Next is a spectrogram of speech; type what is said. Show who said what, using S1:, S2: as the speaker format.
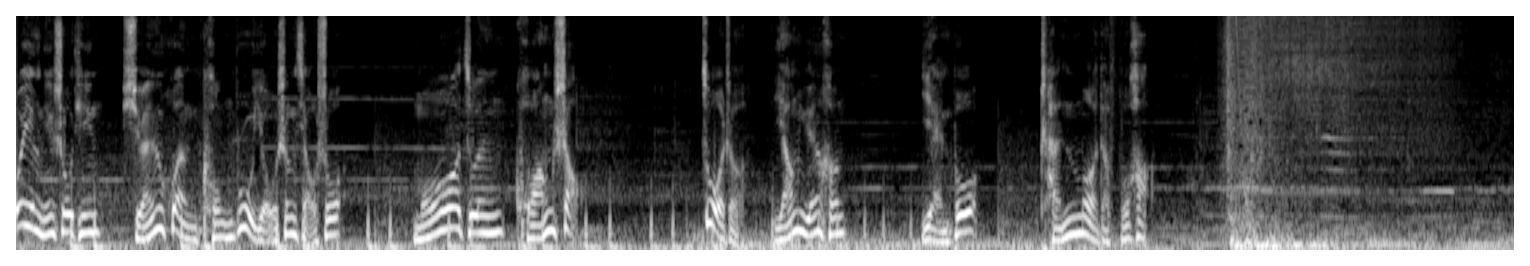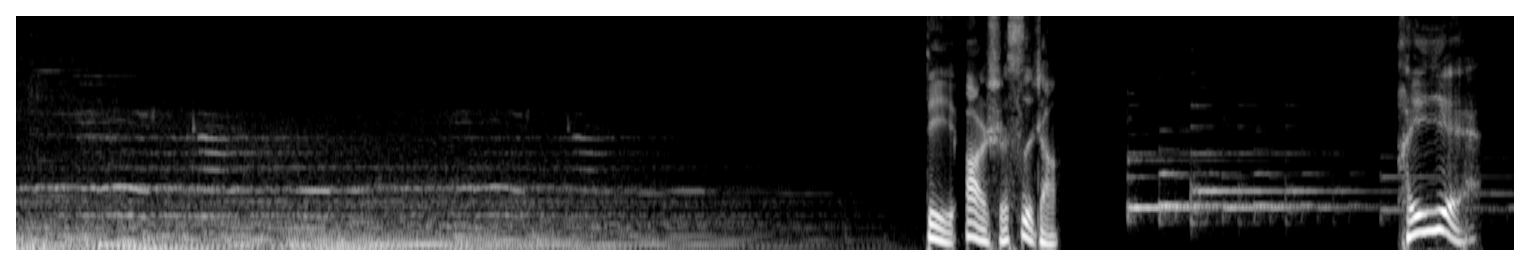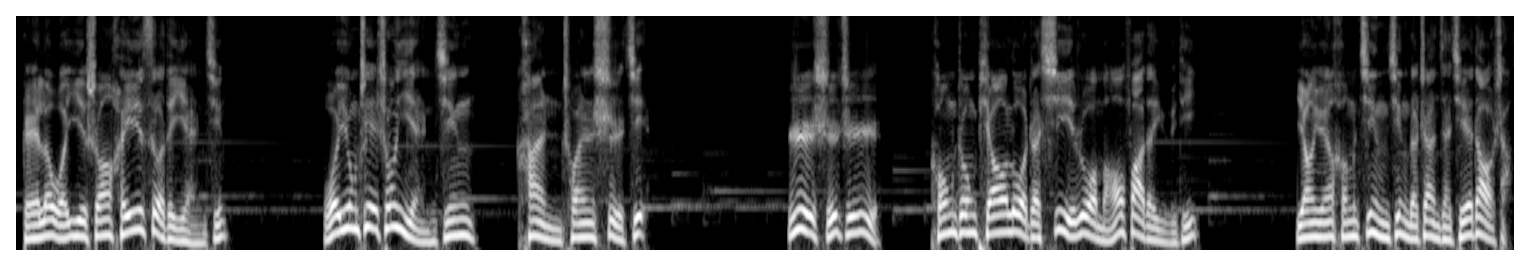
S1: 欢迎您收听玄幻恐怖有声小说《魔尊狂少》，作者杨元亨，演播沉默的符号。
S2: 第二十四章，
S1: 黑夜。给了我一双黑色的眼睛，我用这双眼睛看穿世界。日食之日，空中飘落着细若毛发的雨滴。杨元亨静静地站在街道上，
